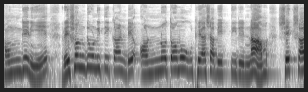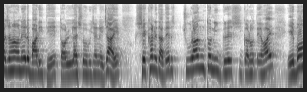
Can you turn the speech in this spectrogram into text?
সঙ্গে নিয়ে রেশন দুর্নীতি কাণ্ডে অন্যতম উঠে আসা ব্যক্তির নাম শেখ শাহজাহানের বাড়িতে তল্লাশি অভিযানে যায়। সেখানে তাদের চূড়ান্ত নিগ্রহের শিকার হতে হয় এবং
